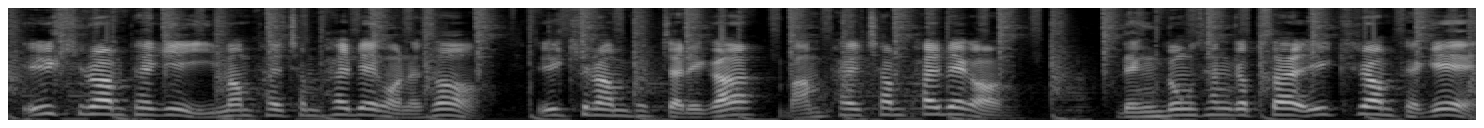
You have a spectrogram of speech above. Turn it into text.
1kg 한 팩이 28,800원에서 1kg 한 팩짜리가 18,800원. 냉동 삼겹살 1kg 한 팩에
